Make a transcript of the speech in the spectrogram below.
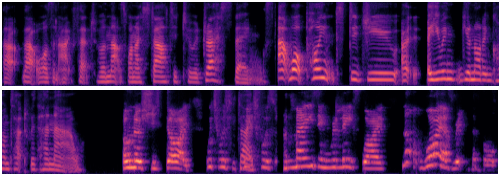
That that wasn't acceptable, and that's when I started to address things. At what point did you? Are you in? You're not in contact with her now oh no, she's died, which was died. which was amazing relief. Why not? Why I've written the book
